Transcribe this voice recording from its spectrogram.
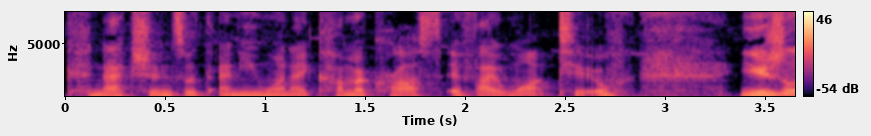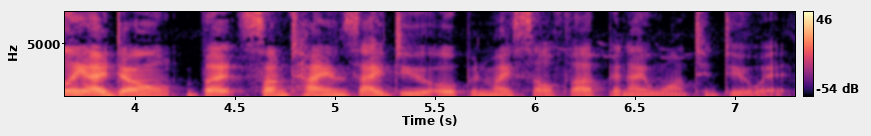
connections with anyone I come across if I want to. Usually I don't, but sometimes I do open myself up and I want to do it.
